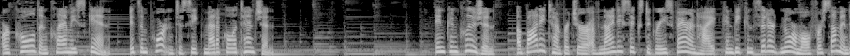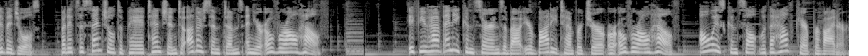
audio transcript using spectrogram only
or cold and clammy skin, it's important to seek medical attention. In conclusion, a body temperature of 96 degrees Fahrenheit can be considered normal for some individuals, but it's essential to pay attention to other symptoms and your overall health. If you have any concerns about your body temperature or overall health, always consult with a healthcare provider.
